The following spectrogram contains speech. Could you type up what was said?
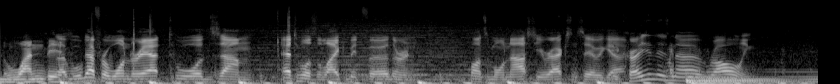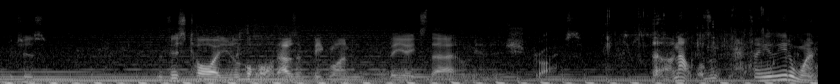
the one bit. So we'll go for a wander out towards um, out towards the lake a bit further and find some more nasty racks and see how we go. crazy there's no rolling, which is with this tide. You know, oh, that was a big one. If he eats that, I'm gonna stripes. Oh no, it wasn't. It's only a little one.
